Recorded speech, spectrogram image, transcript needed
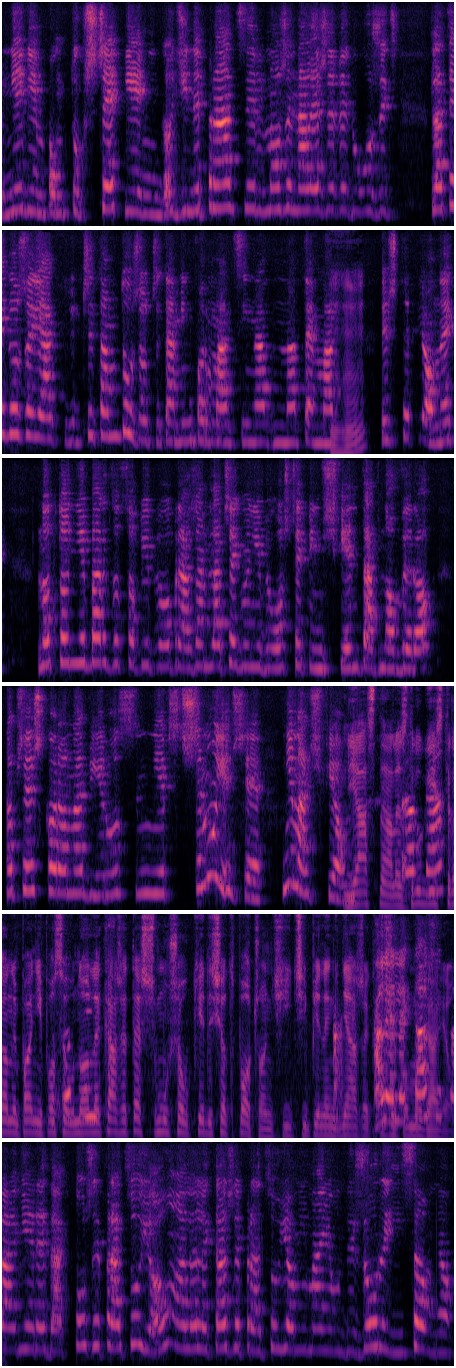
nie wiem, punktów szczepień, godziny pracy może należy wydłużyć. Dlatego, że jak czytam dużo, czytam informacji na, na temat Mhm. szczepionek, no to nie bardzo sobie wyobrażam, dlaczego nie było szczepień w święta, w Nowy Rok. No przecież koronawirus nie wstrzymuje się, nie ma świąt. Jasne, ale z Prawda? drugiej strony pani poseł, no lekarze też muszą kiedyś odpocząć i ci pielęgniarze, Ale którzy lekarze, pomagają. panie redaktorze, pracują, ale lekarze pracują i mają dyżury i są. No.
